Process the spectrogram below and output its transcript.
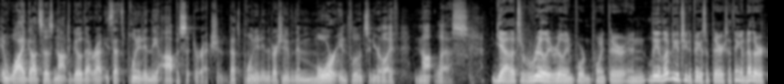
and why God says not to go that route is that's pointed in the opposite direction. That's pointed in the direction of them more influence in your life, not less. Yeah, that's a really, really important point there. And Lee, I'd love to get you to pick us up there because I think another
